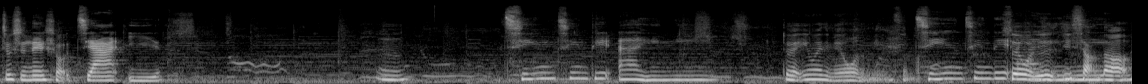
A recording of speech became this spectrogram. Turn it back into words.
就是那首《加一》，嗯，轻轻地爱你，对，因为你没有我的名字嘛，轻轻地，所以我就一想到，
